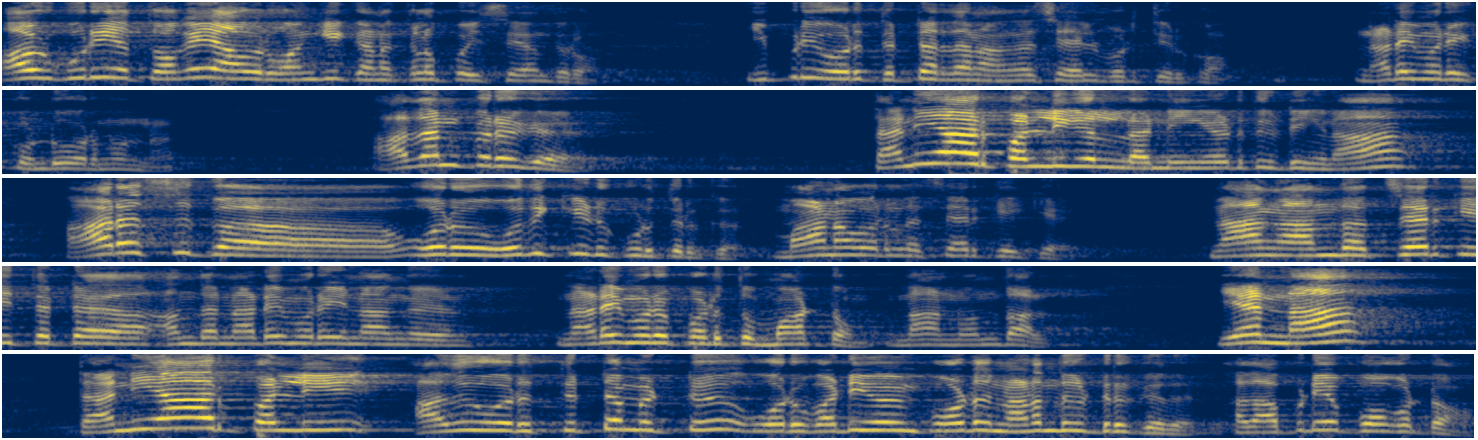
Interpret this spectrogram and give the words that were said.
அவருக்குரிய தொகையை அவர் வங்கி கணக்கில் போய் சேர்ந்துடும் இப்படி ஒரு திட்டத்தை நாங்கள் செயல்படுத்தியிருக்கோம். நடைமுறை கொண்டு வரணும்னு. அதன் பிறகு தனியார் பள்ளிகளில் நீங்கள் எடுத்துக்கிட்டிங்கன்னா அரசு ஒரு ஒதுக்கீடு கொடுத்துருக்கு. மாணவர்களை சேர்க்கைக்கு. நாங்கள் அந்த சேர்க்கை திட்ட அந்த நடைமுறை நாங்கள் நடைமுறைப்படுத்த மாட்டோம். நான் வந்தால். ஏன்னா தனியார் பள்ளி அது ஒரு திட்டமிட்டு ஒரு வடிவமைப்போடு நடந்துகிட்டு இருக்குது. அது அப்படியே போகட்டும்.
